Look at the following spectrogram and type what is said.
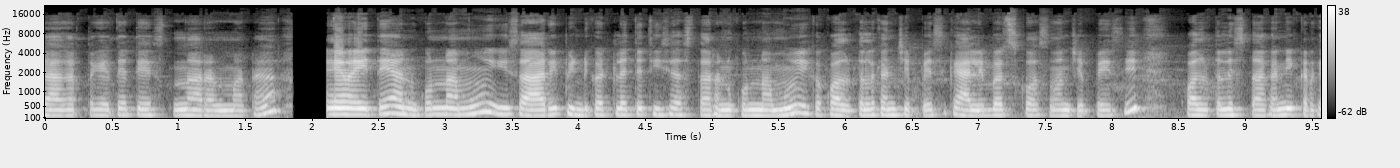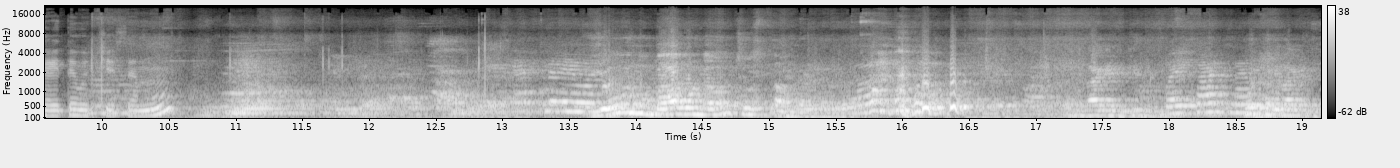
జాగ్రత్తగా అయితే తీస్తున్నారనమాట మేమైతే అనుకున్నాము ఈసారి పిండి కట్టలు అయితే తీసేస్తారనుకున్నాము. ఇక కొలతలకు అని చెప్పేసి క్యాలిబర్స్ కోసం అని చెప్పేసి కొలతలు ఇస్తాకని ఇక్కడికైతే వచ్చేసాము. బాగుండవు చూస్తాం లాగండి పూర్తిగా లాగండి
